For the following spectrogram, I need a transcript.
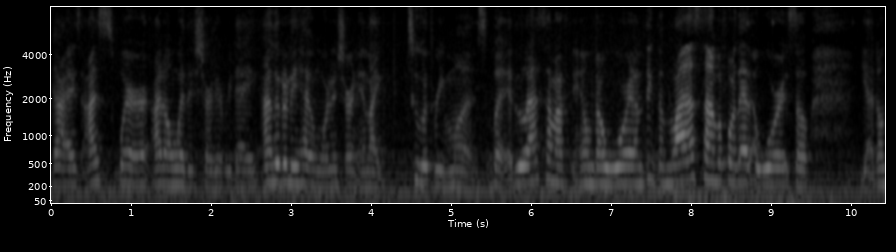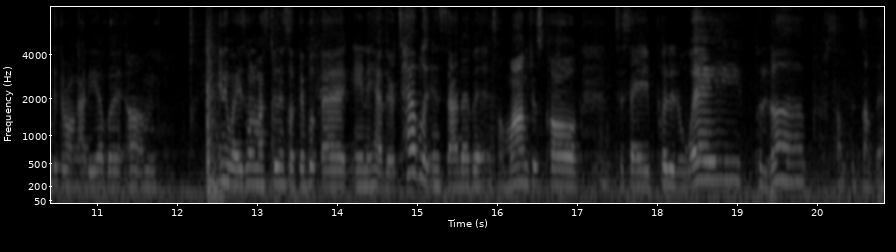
Guys, I swear I don't wear this shirt every day. I literally haven't worn this shirt in like two or three months. But the last time I filmed, I wore it. I think the last time before that, I wore it. So yeah, don't get the wrong idea. But um, anyways, one of my students left their book bag and they have their tablet inside of it. And so mom just called to say, put it away, put it up, something, something.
